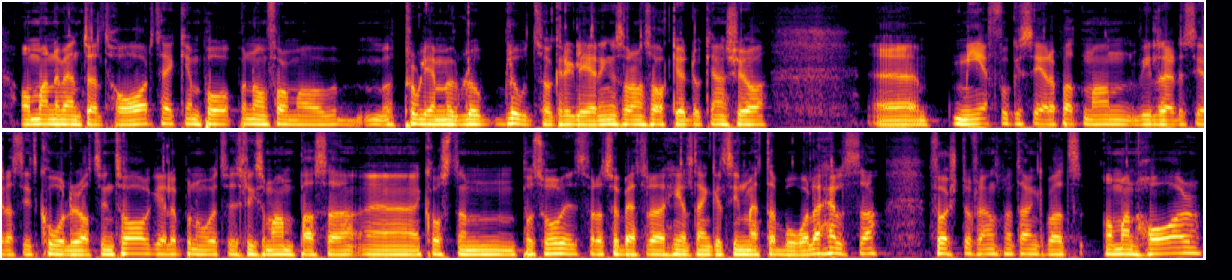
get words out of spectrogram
Om man eventuellt har tecken på, på någon form av problem med blod, blodsockerreglering och sådana saker, då kanske jag eh, mer fokuserar på att man vill reducera sitt kolhydratsintag eller på något vis liksom anpassa eh, kosten på så vis för att förbättra helt enkelt sin metabola hälsa. Först och främst med tanke på att om man har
